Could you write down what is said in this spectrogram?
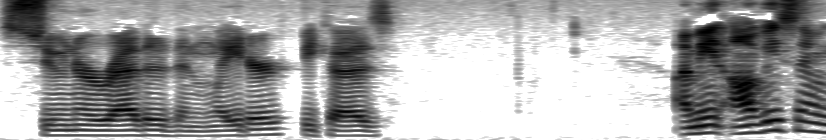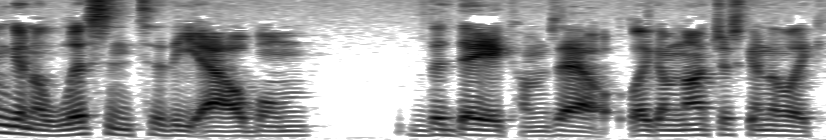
sooner rather than later because I mean, obviously I'm going to listen to the album the day it comes out. Like I'm not just going to like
